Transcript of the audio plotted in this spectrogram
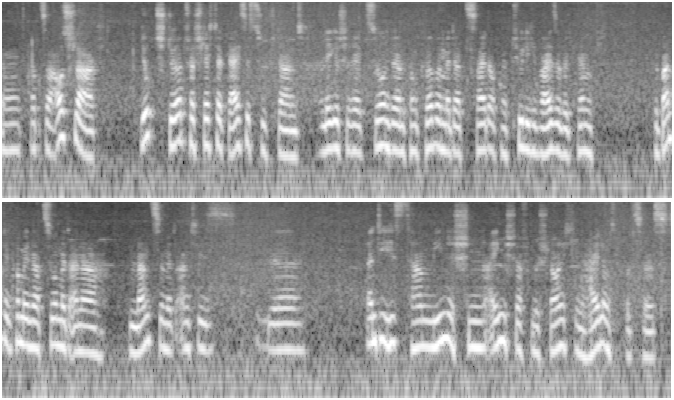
Äh, kurzer Ausschlag. Juckt, stört, verschlechtert Geisteszustand. Allergische Reaktionen werden vom Körper mit der Zeit auf natürliche Weise bekämpft. Verband in Kombination mit einer Pflanze mit Antis, äh, antihistaminischen Eigenschaften beschleunigt den Heilungsprozess.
